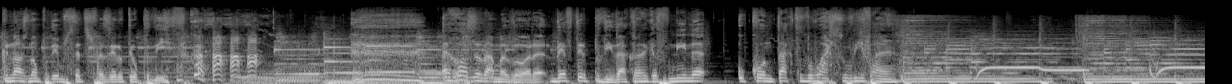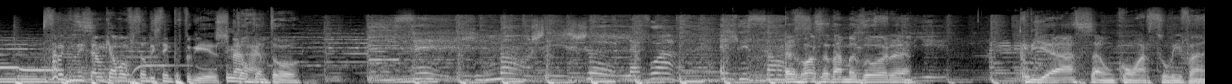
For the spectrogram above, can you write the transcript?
que nós não podemos satisfazer o teu pedido. A Rosa da Amadora deve ter pedido à crónica feminina o contacto do Art Sullivan. Sabem que me disseram que há uma versão disto em português? Não. Que ele cantou. A Rosa da Amadora cria a ação com Art Sullivan.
